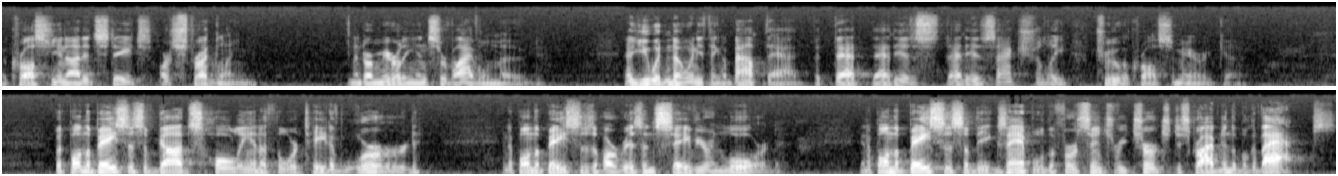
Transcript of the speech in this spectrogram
across the United States are struggling and are merely in survival mode. Now, you wouldn't know anything about that, but that, that, is, that is actually true across America. But upon the basis of God's holy and authoritative word, and upon the basis of our risen Savior and Lord, and upon the basis of the example of the first century church described in the book of Acts,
